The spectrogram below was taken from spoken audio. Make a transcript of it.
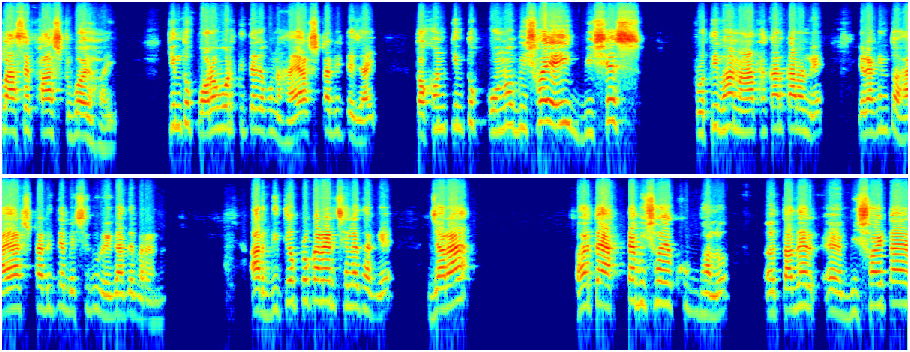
ক্লাসে ফার্স্ট বয় হয়। কিন্তু পরবর্তীতে যখন হায়ার স্টাডিতে যায় তখন কিন্তু কোনো বিষয়েই বিশেষ প্রতিভা না থাকার কারণে এরা কিন্তু হায়ার স্টাডিতে বেশি দূর এগাতে পারে না। আর দ্বিতীয় প্রকারের ছেলে থাকে, যারা হয়তো একটা বিষয়ে খুব ভালো তাদের বিষয়টার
